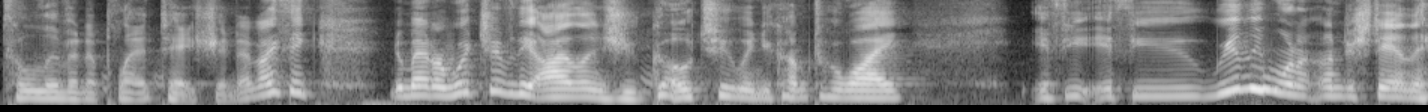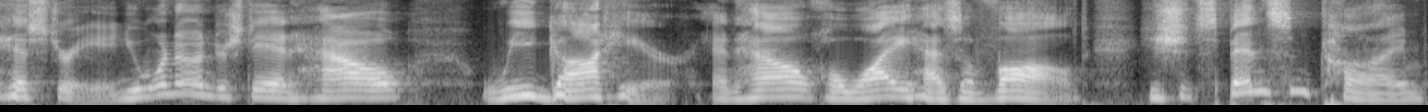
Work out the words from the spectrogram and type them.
to live in a plantation. And I think no matter which of the islands you go to when you come to Hawaii, if you if you really want to understand the history and you want to understand how we got here and how Hawaii has evolved, you should spend some time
